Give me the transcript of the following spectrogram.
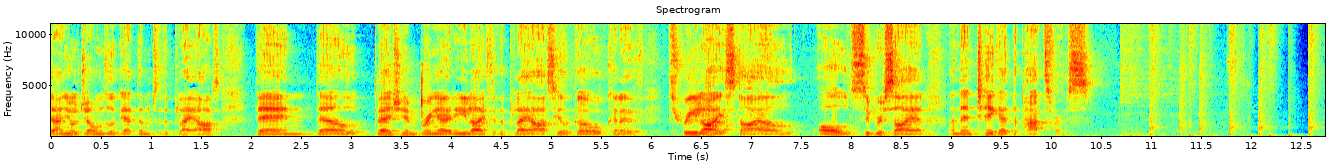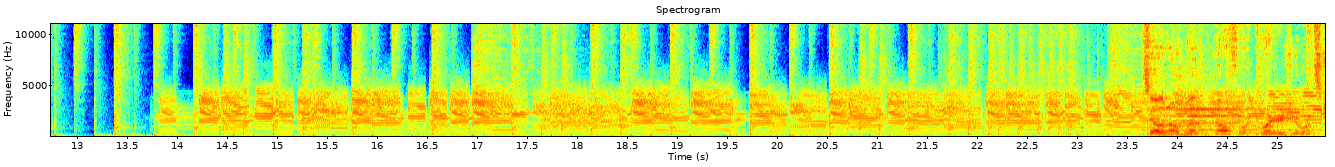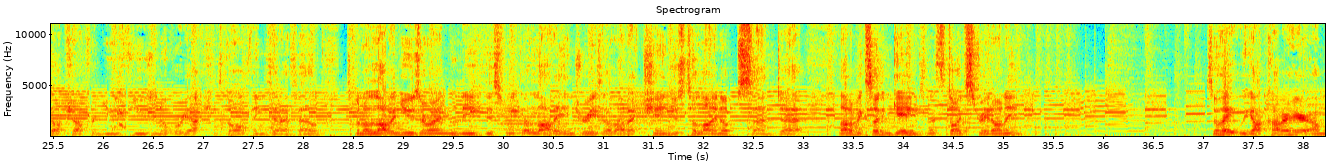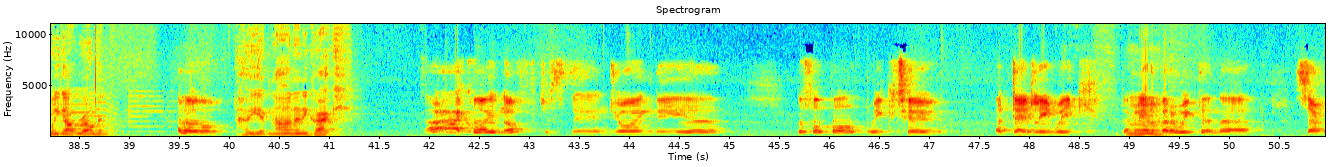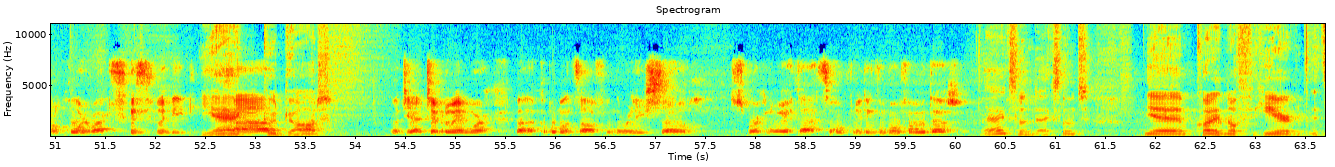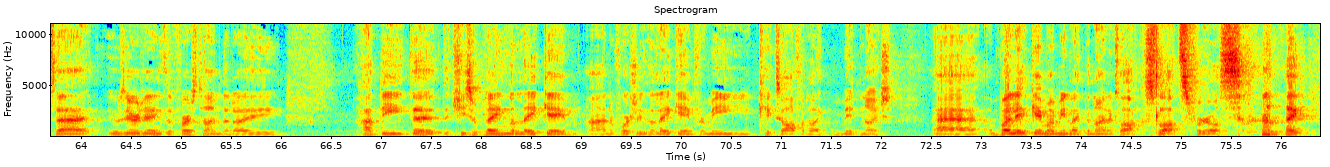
Daniel Jones will get them to the playoffs. Then they'll bet him bring out Eli for the playoffs. He'll go kind of three lie style, all super saiyan, and then take out the Pats first. Still no welcome to all four quarters, your one-stop shop for news, views, and overreactions to all things NFL. There's been a lot of news around the league this week, a lot of injuries, a lot of changes to lineups, and uh, a lot of exciting games. Let's dive straight on in. So hey, we got Connor here, and we got Ronan. Hello. How you getting on? Any crack? Ah, quite enough. Just uh, enjoying the uh, the football week two, a deadly week. Definitely had a Mm. better week than uh, several quarterbacks this week. Yeah, Um, good God. But yeah, tipping away at work. About a couple of months off from the release, so just working away at that. So hopefully things will go fine with that. Excellent, excellent. Yeah, quite enough here. It's uh, it was irritating. It's the first time that I had the, the the Chiefs are playing the late game, and unfortunately, the late game for me kicks off at like midnight. Uh, and by late game, I mean like the nine o'clock slots for us. like,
